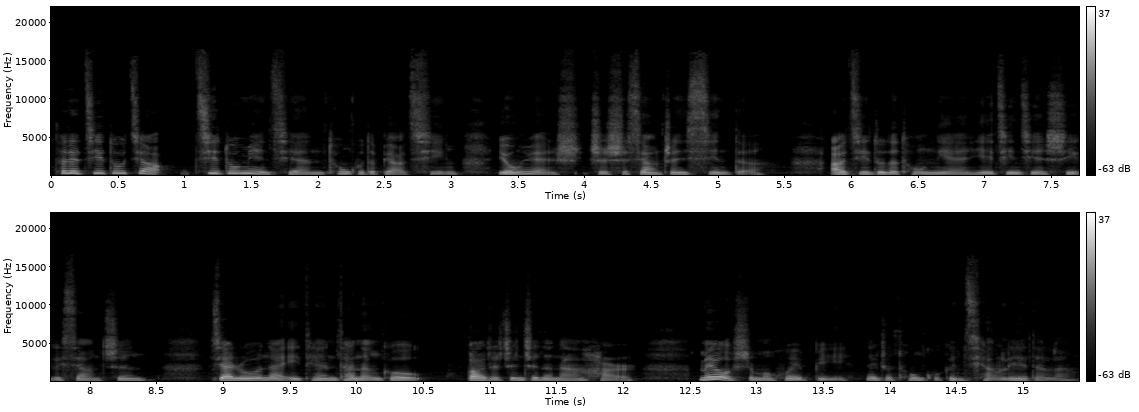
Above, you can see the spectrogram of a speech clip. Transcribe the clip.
她在基督教基督面前痛苦的表情，永远是只是象征性的，而基督的童年也仅仅是一个象征。假如哪一天他能够抱着真正的男孩，没有什么会比那种痛苦更强烈的了。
